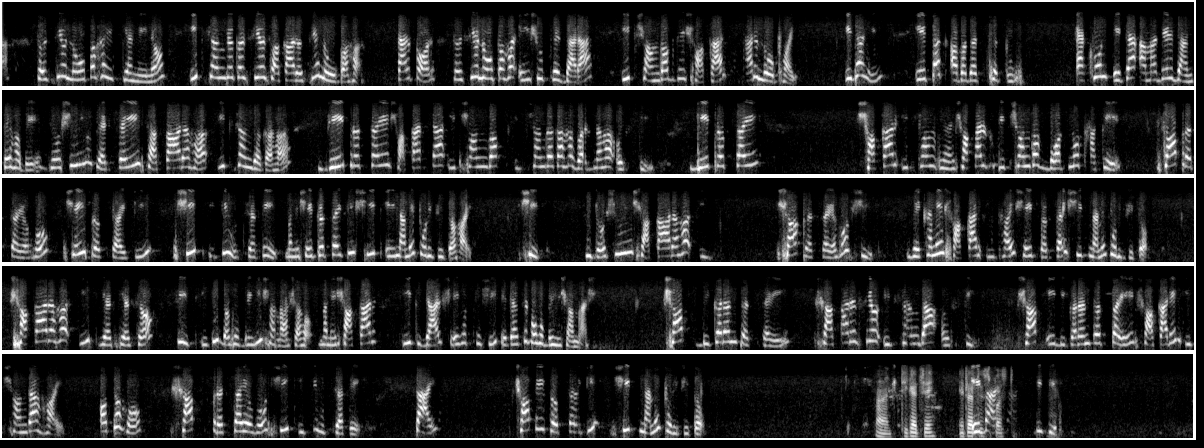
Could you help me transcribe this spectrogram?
তস্য লোপः ইত্যাদ ইৎসংযোগস্য সকারস্য লোপः তারপর তৈসীয় লোপহ এই সূত্রের দ্বারা ঈদ সংগক যে সকার, তার লোপ হয়। ইদানিং এতাক অবগচ্ছতু এখন এটা আমাদের জানতে হবে যস্মিন প্রত্যয়ে সকারহ ইট যে প্রত্যয়ে সকারটা ইট সংজ্ঞক ইট সংজ্ঞকহ বর্ণহ অস্তি। যে প্রত্যয়ে সকার ইচ্ছং সকার বর্ণ থাকে স্বপ্রত্যয় সেই প্রত্যয়টি শীত ইতি উচ্চতে মানে সেই প্রত্যয়টি শীত এই নামে পরিচিত হয় শীত যস্মিন সকার সপ্রত্যয় শীত যেখানে সকার ইট হয় সেই প্রত্যয় শীত নামে পরিচিত সকার ইট শীত ইতি বহুব্রীহি সমাস মানে সকার ইট যার সে হচ্ছে শীত এটা হচ্ছে বহুব্রীহি সমাস সব বিকরণ প্রত্যয়ে সকারস্য ইৎসংজ্ঞা অস্তি সব এই বিকরণ প্রত্যয়ে সকারের ইৎসংজ্ঞা হয় অতঃ সব প্রত্যয় শীত ইতি উচ্চতে তাই সব এই প্রত্যয়টি শীত নামে পরিচিত হ্যাঁ ঠিক আছে এটা স্পষ্ট দ্বিতীয়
